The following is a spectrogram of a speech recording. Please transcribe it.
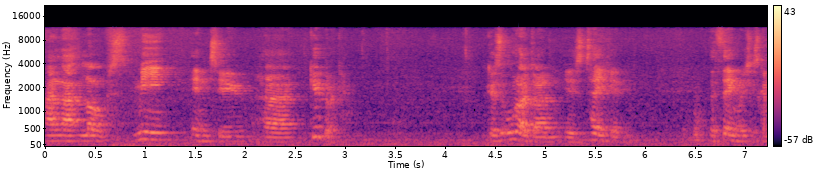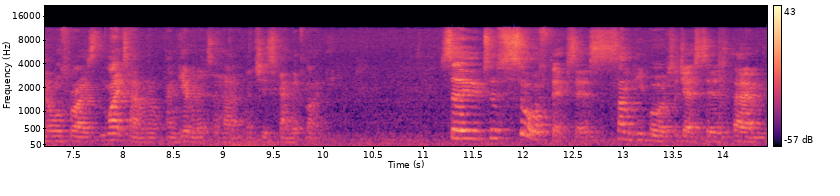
and that logs me into her Google account. Because all I've done is taken the thing which is going to authorize my terminal and given it to her, and she scanned it blindly. So to sort of fix this, some people have suggested um,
